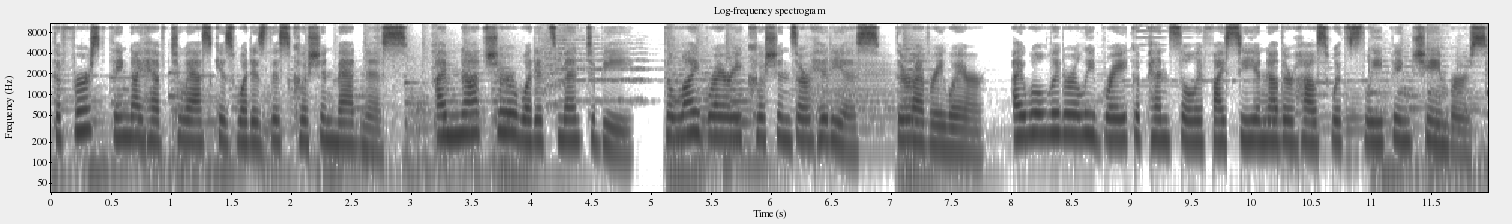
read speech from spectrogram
The first thing I have to ask is what is this cushion madness? I'm not sure what it's meant to be. The library cushions are hideous, they're everywhere. I will literally break a pencil if I see another house with sleeping chambers.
